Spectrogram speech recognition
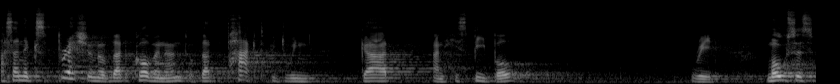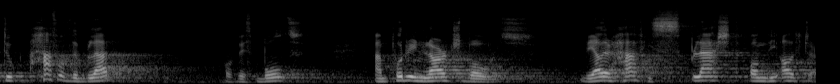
As an expression of that covenant, of that pact between God and his people, read Moses took half of the blood of these bulls and put it in large bowls. The other half he splashed on the altar.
